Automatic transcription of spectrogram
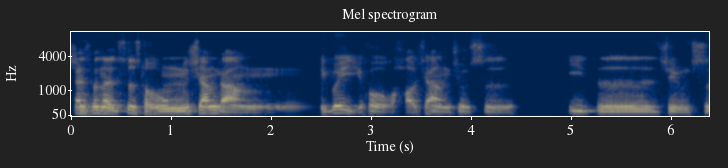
但是呢，自从香港回归以后，好像就是一直就是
